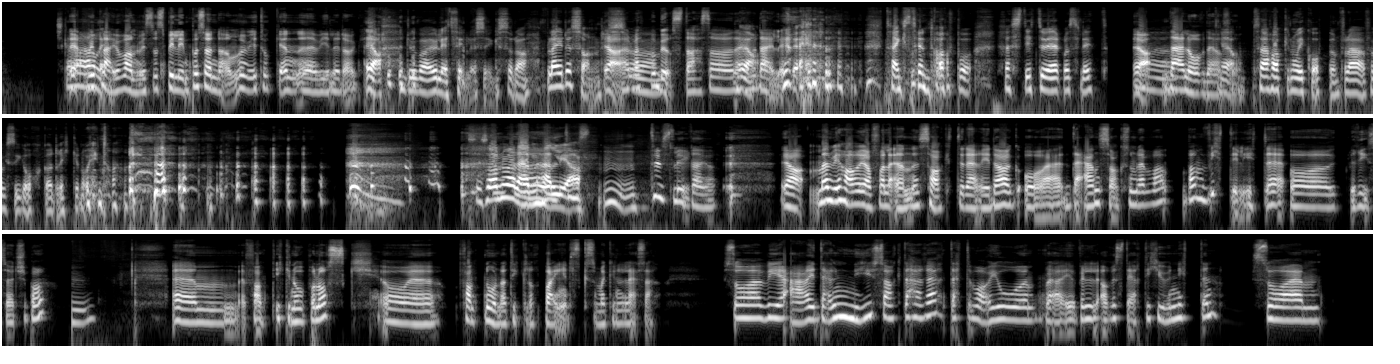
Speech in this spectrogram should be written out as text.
Skal Ja, vi pleier jo vanligvis å spille inn på søndag, men vi tok en uh, hviledag. Ja, du var jo litt fyllesyk, så da ble det sånn. Ja, jeg har så vært på bursdag, så det er Ja. jo deilig. det en dag på å restituere oss litt. Ja, det er lov, det, Ja, altså. så jeg har ikke noe i koppen, for jeg har faktisk ikke orka å drikke noe i dag. så sånn var den helga. Mm. Tusselige greier. Ja, men vi har iallfall en sak til dere i dag, og eh, det er en sak som det var vanvittig lite å researche på. Mm. Um, jeg fant ikke noe på norsk, og uh, fant noen artikler på engelsk som jeg kunne lese. Så vi er Det er jo en ny sak, det herre. Dette var jo ble vel arrestert i 2019. Så um,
